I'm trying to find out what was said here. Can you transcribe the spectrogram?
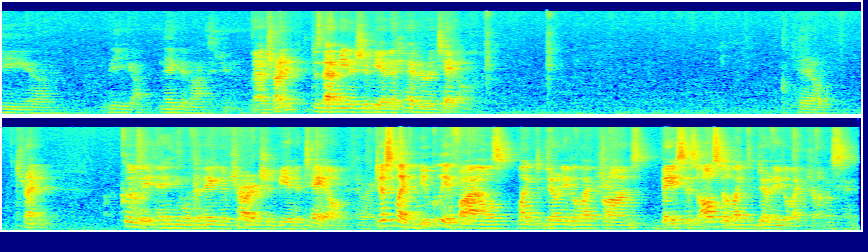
The, uh, the negative oxygen. That's right. Does that mean it should be at a head or a tail? Tail. That's right. Clearly, anything with a negative charge should be at a tail. Right. Just like nucleophiles like to donate electrons, bases also like to donate electrons. Okay.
